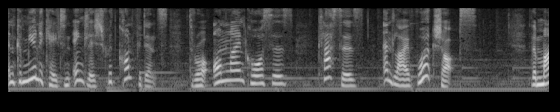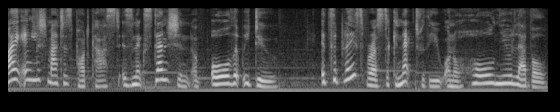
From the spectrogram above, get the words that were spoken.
and communicate in English with confidence through our online courses, classes, and live workshops. The My English Matters podcast is an extension of all that we do. It's a place for us to connect with you on a whole new level.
